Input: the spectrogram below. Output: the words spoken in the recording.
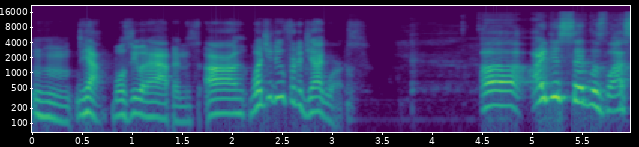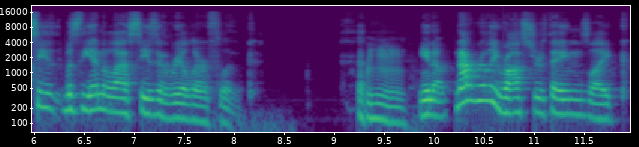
Mhm. yeah, we'll see what happens. Uh, what'd you do for the Jaguars? Uh, I just said was last season was the end of last season real or a fluke? Mhm. You know, not really roster things like,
